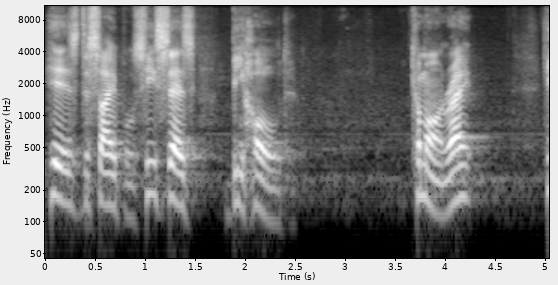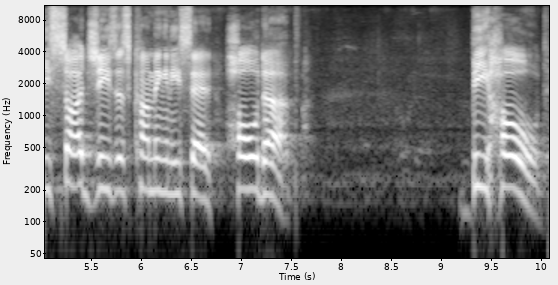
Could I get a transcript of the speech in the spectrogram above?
his disciples? He says, Behold. Come on, right? He saw Jesus coming and he said, Hold up. Behold,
